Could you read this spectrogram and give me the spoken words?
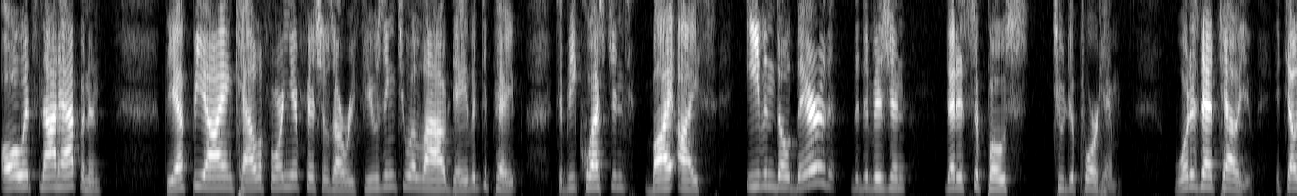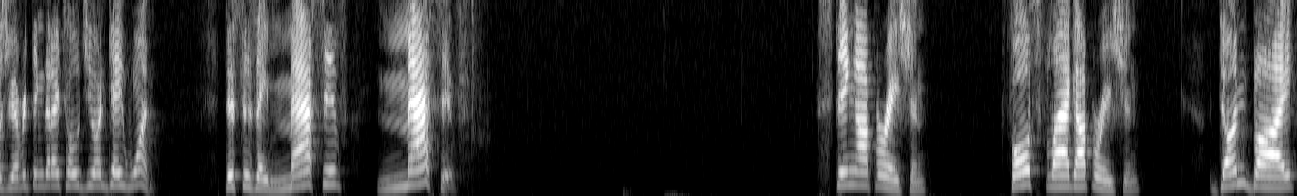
Oh, it's not happening. The FBI and California officials are refusing to allow David DePape to be questioned by ICE, even though they're the division that is supposed to deport him. What does that tell you? It tells you everything that I told you on day one. This is a massive, massive sting operation, false flag operation, done by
